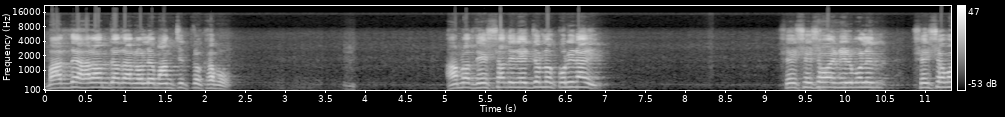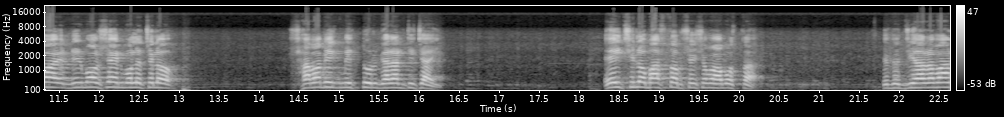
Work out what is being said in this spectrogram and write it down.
বাদে হারামজাদা নলে মানচিত্র খাব। আমরা দেশ স্বাধীন এর জন্য করি নাই। সেই সেই সময় নির্মল সেই সময় নির্মল সেন বলেছিল, স্বাভাবিক মৃত্যুর গ্যারান্টি চাই। এই ছিল বাস্তব সেই সময় অবস্থা। কিন্তু জিয়া রহমান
